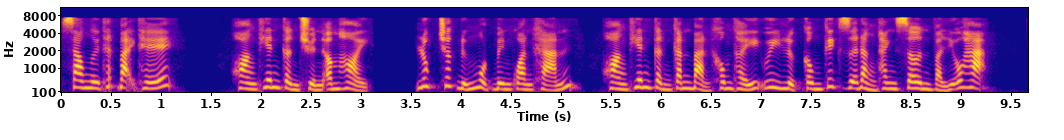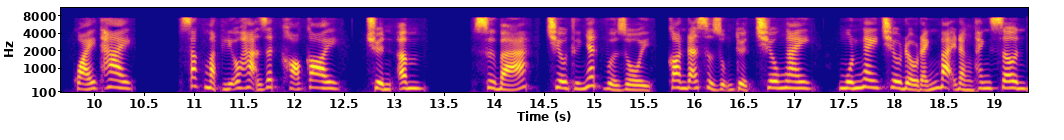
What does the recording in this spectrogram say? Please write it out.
Sao ngươi thất bại thế? Hoàng Thiên Cần truyền âm hỏi. Lúc trước đứng một bên quan khán, Hoàng Thiên Cần căn bản không thấy uy lực công kích giữa đằng Thanh Sơn và Liễu Hạ. Quái thai. Sắc mặt Liễu Hạ rất khó coi, truyền âm. Sư bá, chiêu thứ nhất vừa rồi, con đã sử dụng tuyệt chiêu ngay, muốn ngay chiêu đầu đánh bại đằng Thanh Sơn.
